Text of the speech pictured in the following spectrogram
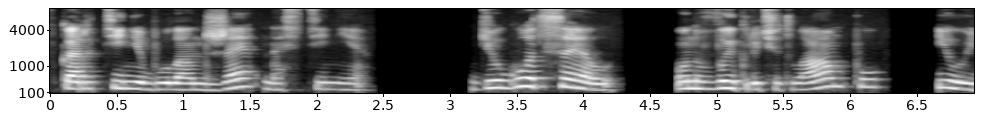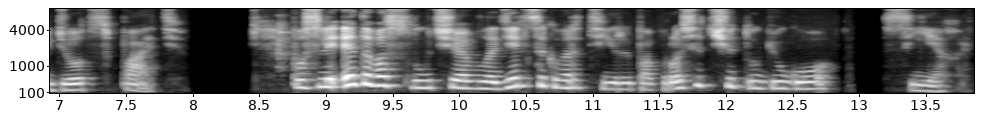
в картине Буланже на стене. Гюго цел, он выключит лампу и уйдет спать. После этого случая владельцы квартиры попросят читу Гюго съехать.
